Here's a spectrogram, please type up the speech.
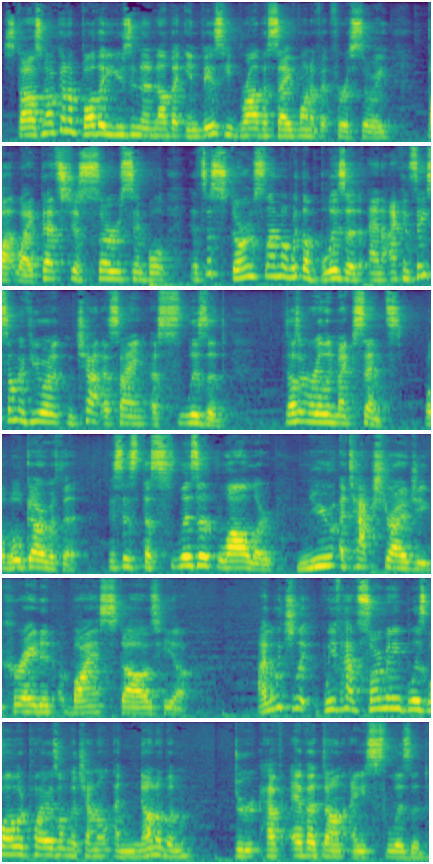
Star's not going to bother using another Invis. He'd rather save one of it for a Sui. But, like, that's just so simple. It's a Stone Slammer with a Blizzard, and I can see some of you in chat are saying a Slizzard. Doesn't really make sense, but we'll go with it. This is the Slizzard Lalo, new attack strategy created by Stars here. I literally, we've had so many Blizz Lalo players on the channel and none of them do have ever done a Slizzard.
